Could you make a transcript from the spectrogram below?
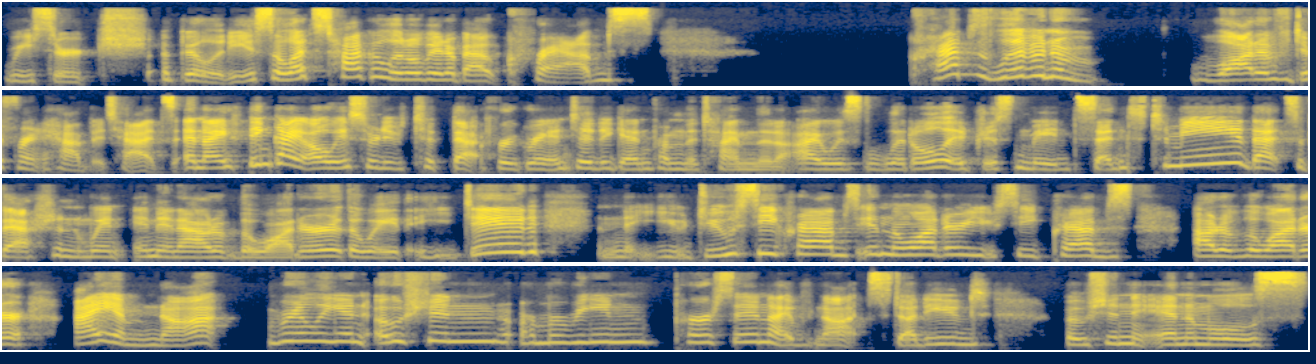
research abilities. So let's talk a little bit about crabs. Crabs live in a lot of different habitats. And I think I always sort of took that for granted again from the time that I was little. It just made sense to me that Sebastian went in and out of the water the way that he did, and that you do see crabs in the water, you see crabs out of the water. I am not really an ocean or marine person. I've not studied ocean animals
